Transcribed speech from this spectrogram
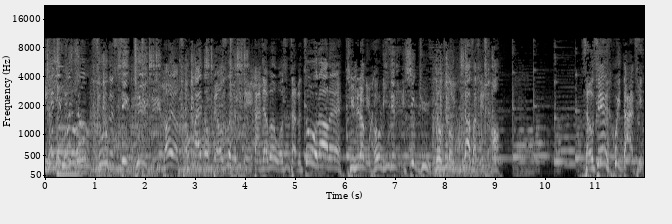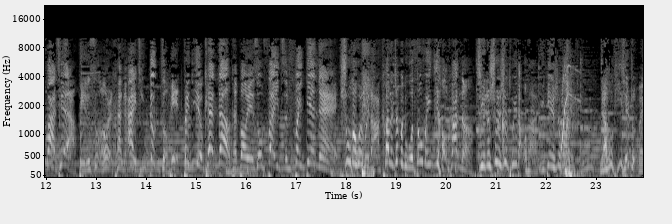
日一分钟，猪的兴趣，女朋友从来都表示了一点。大家问我是怎么做到的？其实让女朋友理解你的兴趣，要做到以下三点啊。首先会打情骂俏，比如说偶尔看个爱情动作片，被女友看到，她抱怨说费纸费电呢。书都会回答，看了这么多都没你好看呢。接着顺势推倒她，与电视画面同步。然后提前准备，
